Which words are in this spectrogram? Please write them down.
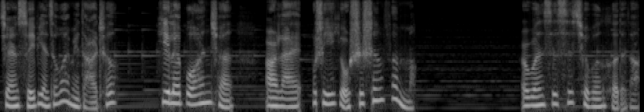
竟然随便在外面打车，一来不安全，二来不是也有失身份吗？而温思思却温和的道：“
